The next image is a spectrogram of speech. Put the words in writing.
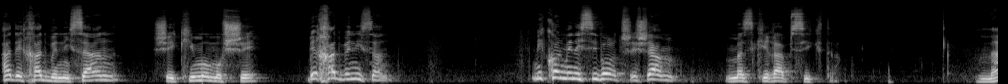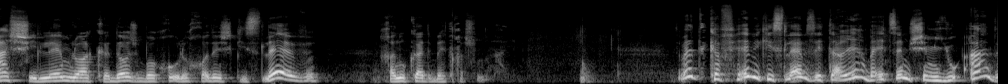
עד אחד בניסן שהקימו משה, באחד בניסן. מכל מיני סיבות ששם מזכירה פסיקתא. מה שילם לו הקדוש ברוך הוא לחודש כסלו? חנוכת בית חשמונאי. זאת אומרת, כ"ה בכסלו זה תאריך בעצם שמיועד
